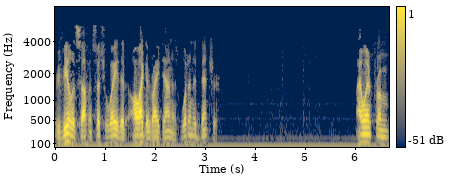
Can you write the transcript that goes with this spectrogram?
reveal itself in such a way that all I could write down is what an adventure. I went from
